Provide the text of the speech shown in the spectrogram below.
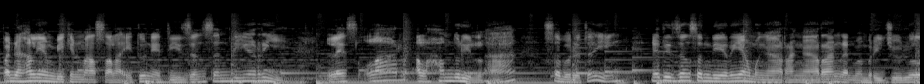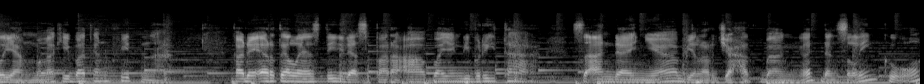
Padahal yang bikin masalah itu netizen sendiri. Leslar, Alhamdulillah, teing, netizen sendiri yang mengarang-arang dan memberi judul yang mengakibatkan fitnah. KDRT Lesti tidak separah apa yang diberita. Seandainya Bilar jahat banget dan selingkuh,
